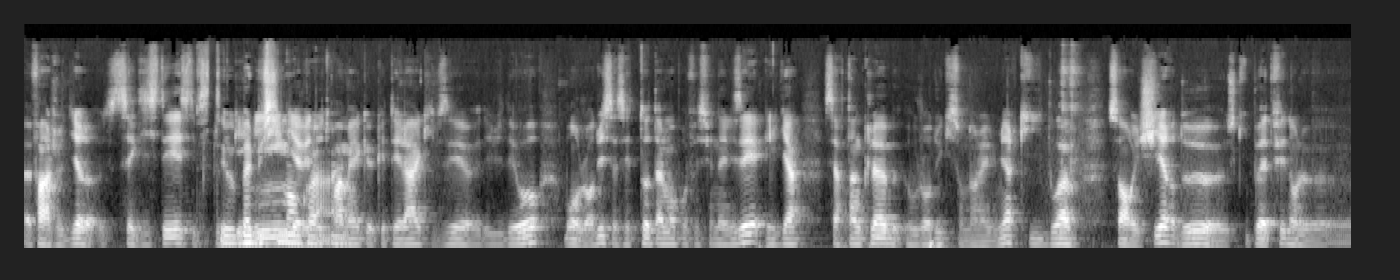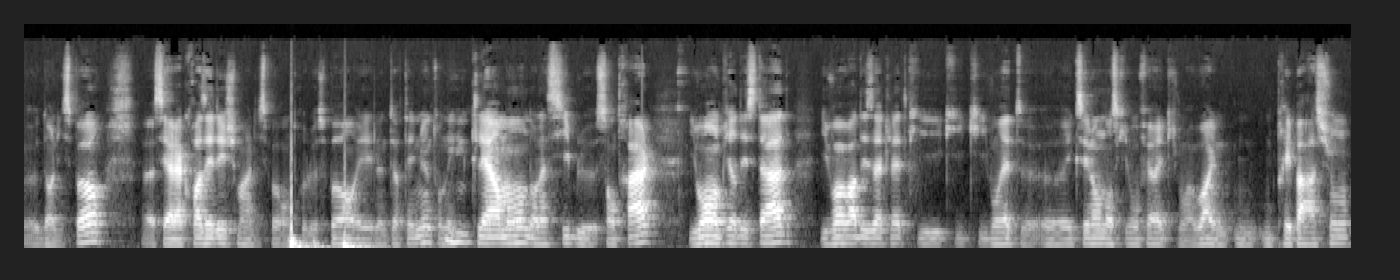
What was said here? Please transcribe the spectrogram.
Enfin, je veux dire, ça existait, c'était plutôt gaming, il y avait deux, trois mecs qui étaient là, qui faisaient euh, des vidéos. Bon, aujourd'hui, ça s'est totalement professionnalisé et il y a certains clubs aujourd'hui qui sont dans la lumière qui doivent s'enrichir de euh, ce qui peut être fait dans le dans l'e-sport. Euh, c'est à la croisée des chemins, l'e-sport, entre le sport et l'entertainment. On est mhm. clairement dans la cible centrale. Ils vont remplir des stades, ils vont avoir des athlètes qui, qui, qui vont être excellents dans ce qu'ils vont faire et qui vont avoir une, une, une préparation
